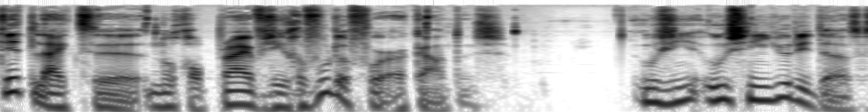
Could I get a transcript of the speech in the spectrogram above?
Dit lijkt uh, nogal privacygevoelig voor accountants. Hoe zien, hoe zien jullie dat?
